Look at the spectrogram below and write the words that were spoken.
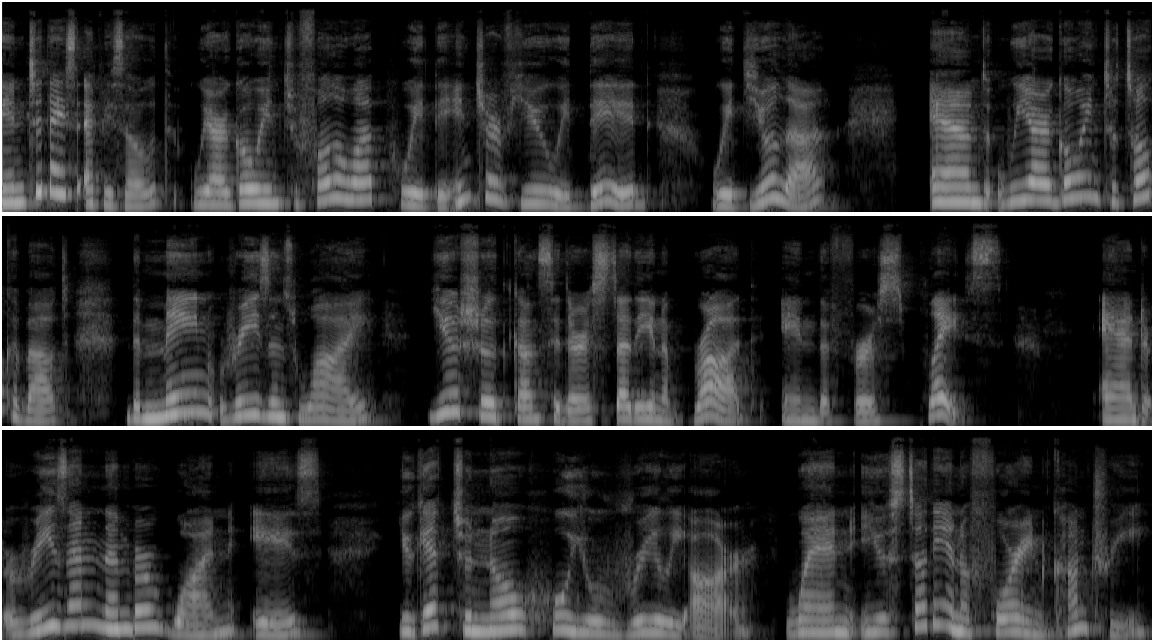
In today's episode, we are going to follow up with the interview we did with Yula, and we are going to talk about the main reasons why you should consider studying abroad in the first place. And reason number one is you get to know who you really are. When you study in a foreign country,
